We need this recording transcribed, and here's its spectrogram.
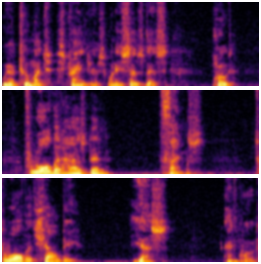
we are too much strangers when he says this, quote, For all that has been, thanks. To all that shall be, yes. End quote.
